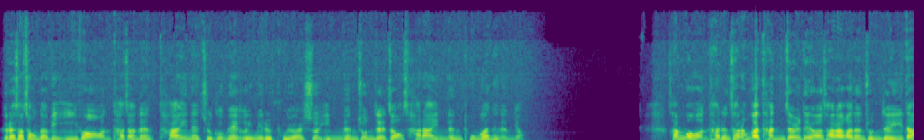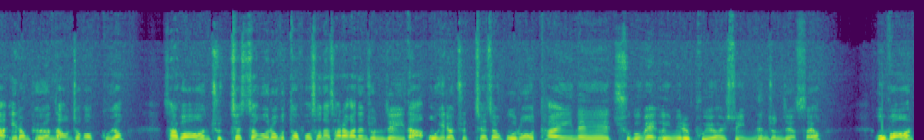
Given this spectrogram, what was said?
그래서 정답이 2번. 타자는 타인의 죽음에 의미를 부여할 수 있는 존재죠. 살아있는 동안에는요. 3번. 다른 사람과 단절되어 살아가는 존재이다. 이런 표현 나온 적 없고요. 4번. 주체성으로부터 벗어나 살아가는 존재이다. 오히려 주체적으로 타인의 죽음에 의미를 부여할 수 있는 존재였어요. 5번.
